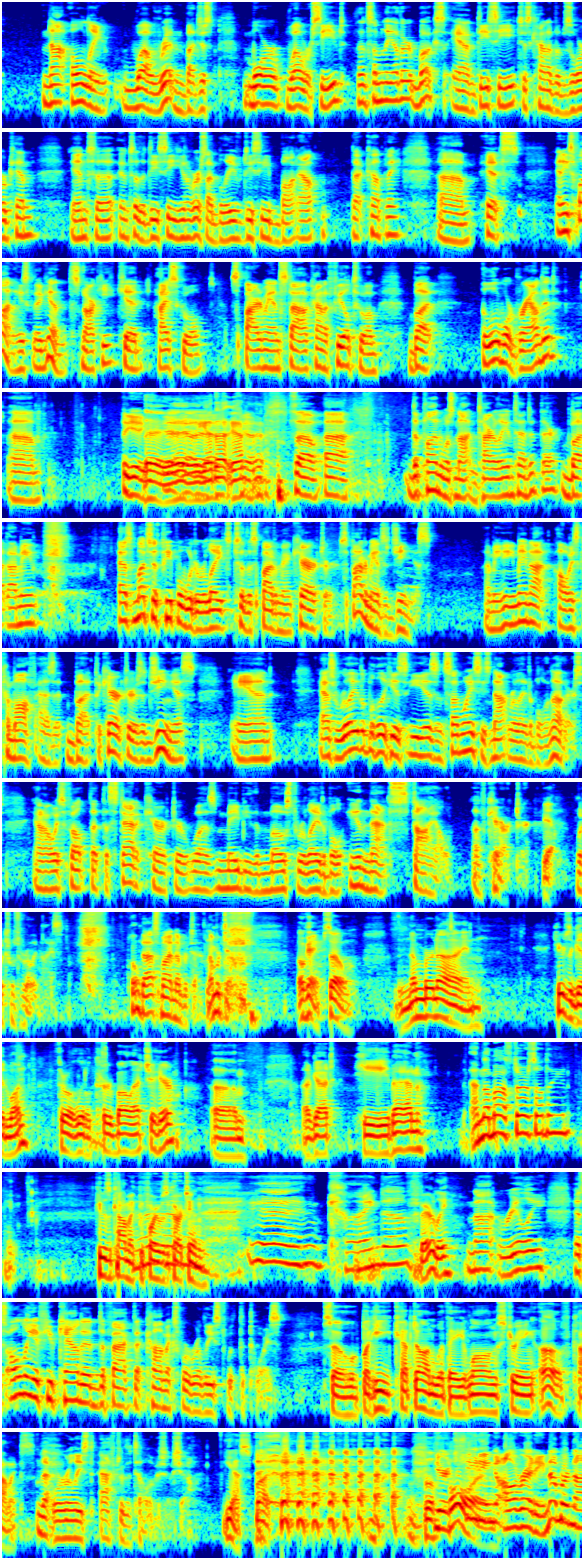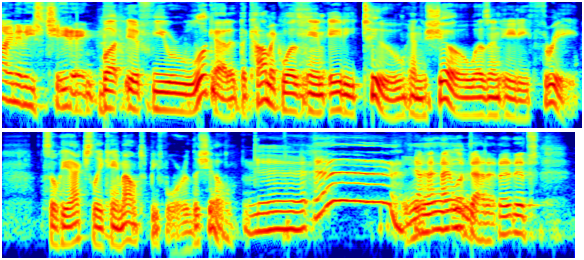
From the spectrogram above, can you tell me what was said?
not only well written, but just more well received than some of the other books. And DC just kind of absorbed him into into the DC universe. I believe DC bought out that company. Um, it's and he's fun. He's again snarky kid, high school, Spider-Man style kind of feel to him, but a little more grounded. Um, yeah, yeah, yeah, you got that? Yeah. So. Uh, the pun was not entirely intended there, but I mean, as much as people would relate to the Spider Man character, Spider Man's a genius. I mean, he may not always come off as it, but the character is a genius, and as relatable as he is in some ways, he's not relatable in others. And I always felt that the static character was maybe the most relatable in that style of character. Yeah. Which was really nice. Cool. That's my number 10. Number 10. Okay, so number nine. Here's a good one. Throw a little curveball at you here. Um, I've got He Man and the Masters of the. Universe. He was a comic before he was a cartoon. Yeah, kind of. Barely. Not really. It's only if you counted the fact that comics were released with the toys. So, but he kept on with a long string of comics that were released after the television show. Yes, but before, you're cheating already. Number nine, and he's cheating. But if you look at it, the comic was in '82 and the show was in '83, so he actually came out before the show. Uh, uh, yeah, I, I, looked at it. it it's.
